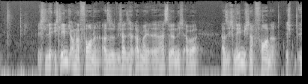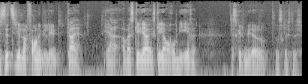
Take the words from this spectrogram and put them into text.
Ich, le- ich lehne mich auch nach vorne. Also ich weiß, hört mal, äh, heißt du ja nicht, aber also ich lehne mich nach vorne. Ich, ich sitze hier nach vorne gelehnt. Geil. Ja, aber es geht ja, es geht ja auch um die Ehre. Es geht um die Ehre, das ist richtig.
